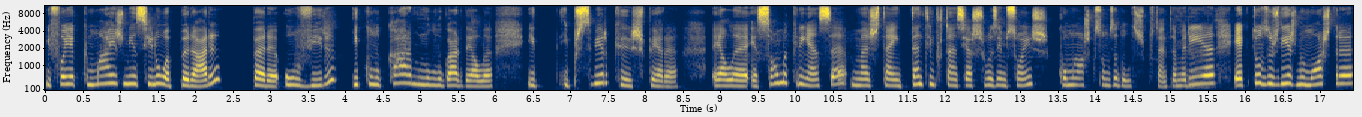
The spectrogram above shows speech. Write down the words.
E foi a que mais me ensinou a parar para ouvir e colocar-me no lugar dela e, e perceber que, espera, ela é só uma criança, mas tem tanta importância às suas emoções como nós que somos adultos. Portanto, a Maria é que todos os dias me mostra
